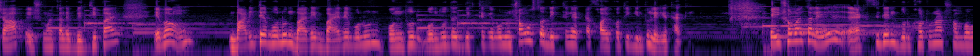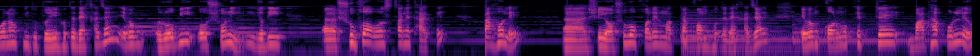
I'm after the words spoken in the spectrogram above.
চাপ এই সময়কালে বৃদ্ধি পায় এবং বাড়িতে বলুন, বাড়ির বাইরে বলুন, বন্ধুর, বন্ধুদের দিক থেকে বলুন, সমস্ত দিক থেকে একটা ক্ষয়ক্ষতি কিন্তু লেগে থাকে। এই সময়কালে অ্যাক্সিডেন্ট দুর্ঘটনার সম্ভাবনাও কিন্তু তৈরি হতে দেখা যায় এবং রবি ও শনি যদি শুভ অবস্থানে থাকে, তাহলে সেই অশুভ ফলের মাত্রা কম হতে দেখা যায় এবং কর্মক্ষেত্রে বাধা পড়লেও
